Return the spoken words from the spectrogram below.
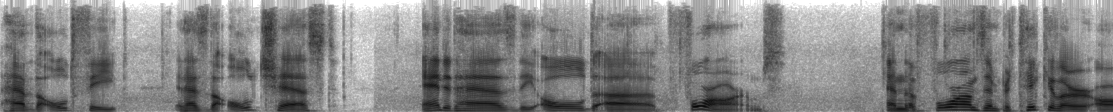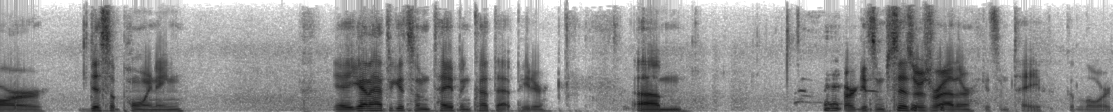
have the old feet. It has the old chest, and it has the old uh, forearms. And the forearms in particular are disappointing. Yeah, you gotta have to get some tape and cut that, Peter. Um, or get some scissors rather. Get some tape. Good lord.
